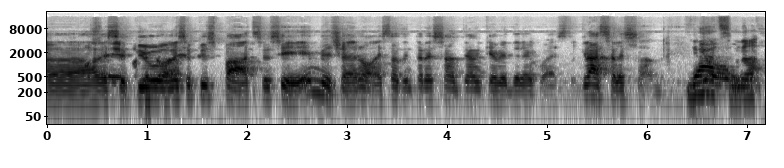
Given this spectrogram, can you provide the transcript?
uh, avesse, più, avesse, più, spazio. Sì, invece no, è stato interessante anche vedere questo. Grazie Alessandro. Grazie, Io ho una,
